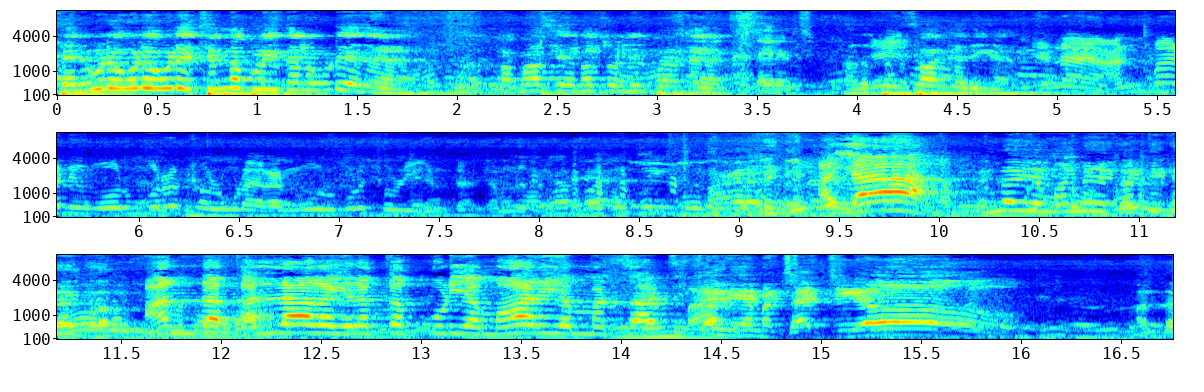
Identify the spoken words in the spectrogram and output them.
சரி விடு விடு விடு சின்ன பிள்ளைங்க தானே விடு அதை பத்து மாசம் என்ன சொல்லியிருப்பாங்க அதை பெருசாக்காதீங்க என்ன அன்பா நீ ஒரு முறை சொல்லக்கூடாது நூறு முறை சொல்லிக்கிட்டா ஐயா அந்த கல்லாக இறக்கக்கூடிய மாரியம்மன் சாட்சி. மாரியம்மன் சாட்சியோ. அந்த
